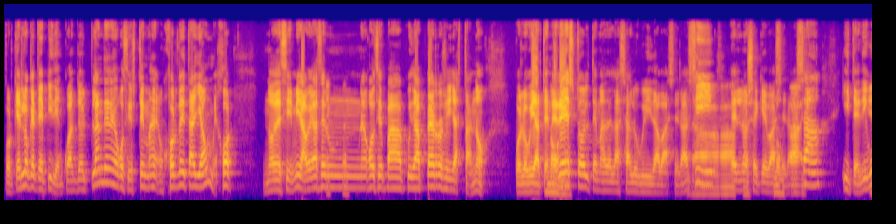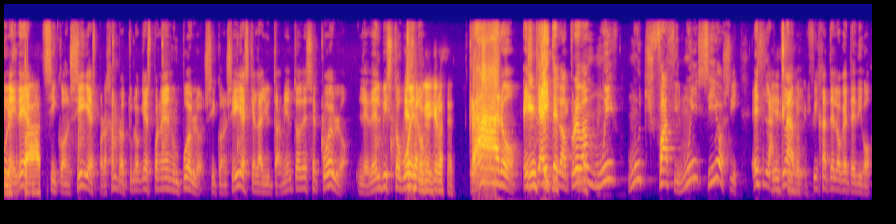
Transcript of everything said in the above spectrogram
porque es lo que te piden. Cuando el plan de negocio esté mejor detallado, mejor. No decir, mira, voy a hacer un negocio para cuidar perros y ya está. No, pues lo voy a tener esto, el tema de la salubridad va a ser así, el no sé qué va a ser así. Y te digo una idea, si consigues, por ejemplo, tú lo quieres poner en un pueblo, si consigues que el ayuntamiento de ese pueblo le dé el visto bueno. es lo que quiero hacer. Claro, es que ahí te lo aprueban muy, muy fácil, muy sí o sí. Es la clave, fíjate lo que te digo.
